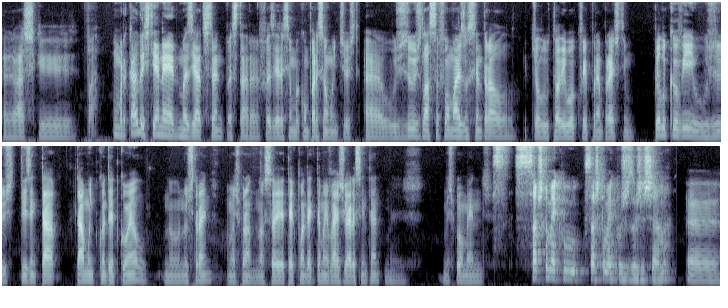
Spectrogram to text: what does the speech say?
Eh, acho que pá, o mercado este ano é demasiado estranho para estar a fazer assim uma comparação muito justa. Eh, o Jesus lá safou mais um central, aquele Todibo que veio por empréstimo. Pelo que eu vi, o Jesus dizem que está tá muito contente com ele no- nos treinos. Mas pronto, não sei até que ponto é que também vai jogar assim tanto, mas, mas pelo menos. S- Sabes como é que o, sabes como é que o Jesus lhe chama? eh,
